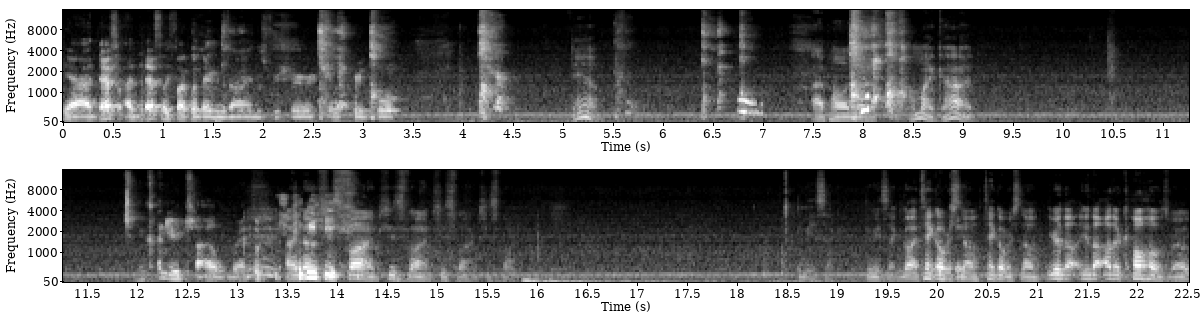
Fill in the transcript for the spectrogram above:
yeah, I def I definitely fuck with their designs for sure. It looks pretty cool. Damn. I apologize. Oh my god. on your child, bro. I know she's fine. She's fine. She's fine. She's fine. Give me a second. Give me a second. Go ahead. Take over, Okay. Snow. Take over, Snow. You're the you're the other co-host, bro.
